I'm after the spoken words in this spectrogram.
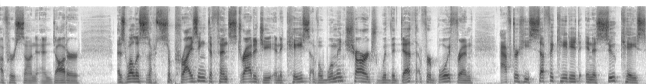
of her son and daughter, as well as a surprising defense strategy in a case of a woman charged with the death of her boyfriend after he suffocated in a suitcase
